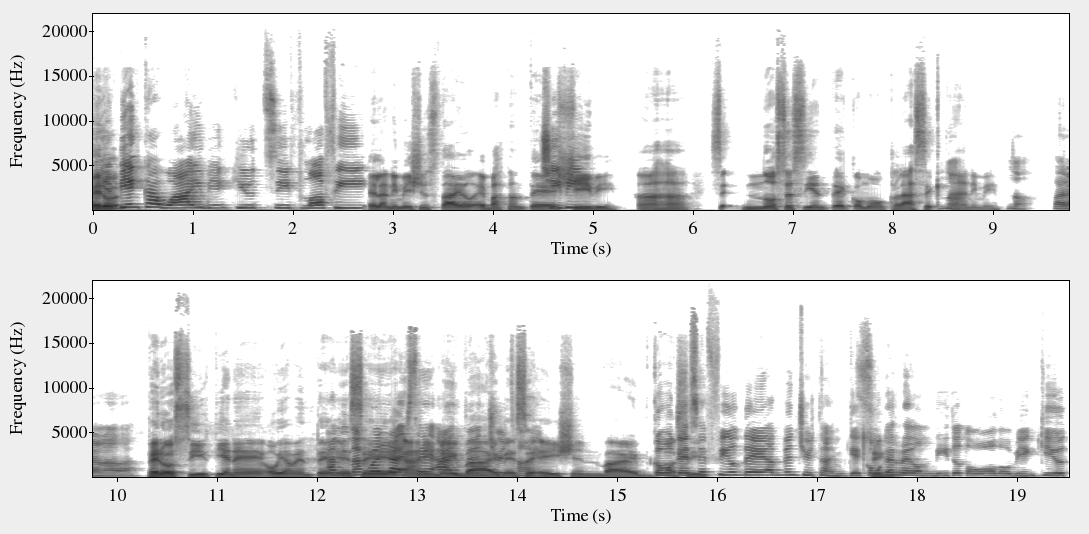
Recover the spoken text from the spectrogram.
Pero y es bien kawaii, bien cutesy, fluffy. el animation style es bastante Chibi. chibi. Ajá. Se- no se siente como classic No. anime. No, para nada. Pero sí tiene, obviamente, ese anime vibe, ese. Asian vibe. Como que ese feel de Adventure Time, que es como Sí. que redondito todo, bien cute,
